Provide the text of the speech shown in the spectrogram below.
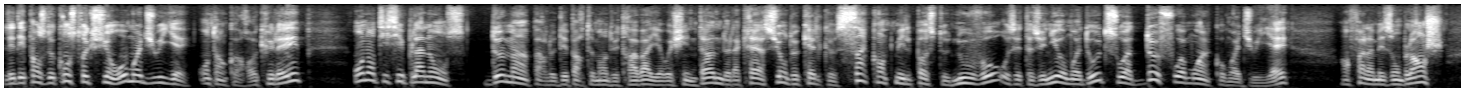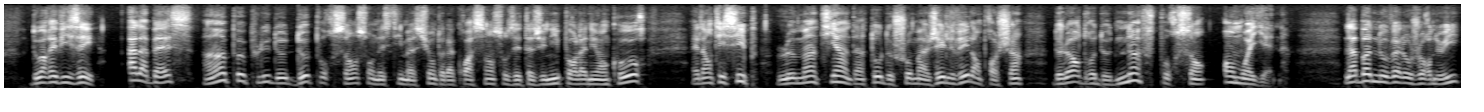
les dépenses de construction au mois de juillet ont encore reculé. On anticipe l'annonce demain par le département du travail à Washington de la création de quelques 50 000 postes nouveaux aux États-Unis au mois d'août, soit deux fois moins qu'au mois de juillet. Enfin, la Maison-Blanche doit réviser à la baisse à un peu plus de 2% son estimation de la croissance aux États-Unis pour l'année en cours. Elle anticipe le maintien d'un taux de chômage élevé l'an prochain de l'ordre de 9% en moyenne. La bonne nouvelle aujourd'hui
